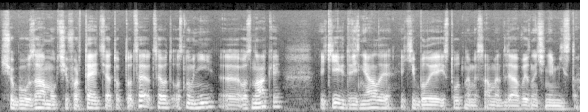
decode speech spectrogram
що був замок чи фортеця. Тобто, це, це от основні е, ознаки, які відрізняли, які були істотними саме для визначення міста.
